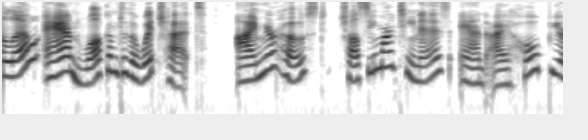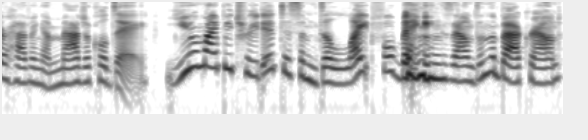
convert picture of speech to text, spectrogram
Hello and welcome to the Witch Hut. I'm your host, Chelsea Martinez, and I hope you're having a magical day. You might be treated to some delightful banging sounds in the background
